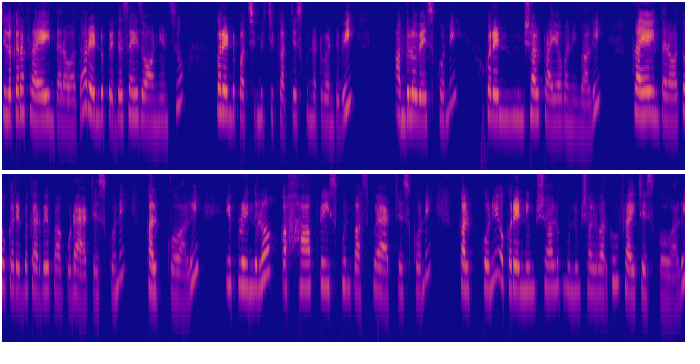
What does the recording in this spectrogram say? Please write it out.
జీలకర్ర ఫ్రై అయిన తర్వాత రెండు పెద్ద సైజు ఆనియన్స్ ఒక రెండు పచ్చిమిర్చి కట్ చేసుకున్నటువంటివి అందులో వేసుకొని ఒక రెండు నిమిషాలు ఫ్రై అవ్వనివ్వాలి. ఫ్రై అయిన తర్వాత ఒక రెబ్బ కరివేపాకు కూడా యాడ్ చేసుకొని కలుపుకోవాలి. ఇప్పుడు ఇందులో ఒక హాఫ్ టీ స్పూన్ పసుపు యాడ్ చేసుకొని కలుపుకొని ఒక రెండు నిమిషాలు మూడు నిమిషాల వరకు ఫ్రై చేసుకోవాలి.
